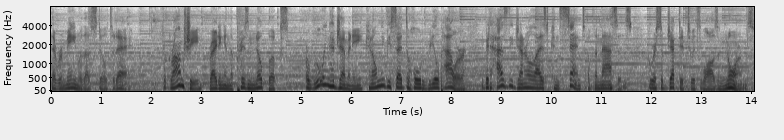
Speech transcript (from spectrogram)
that remain with us still today. For Gramsci, writing in the prison notebooks, a ruling hegemony can only be said to hold real power if it has the generalized consent of the masses, who are subjected to its laws and norms.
